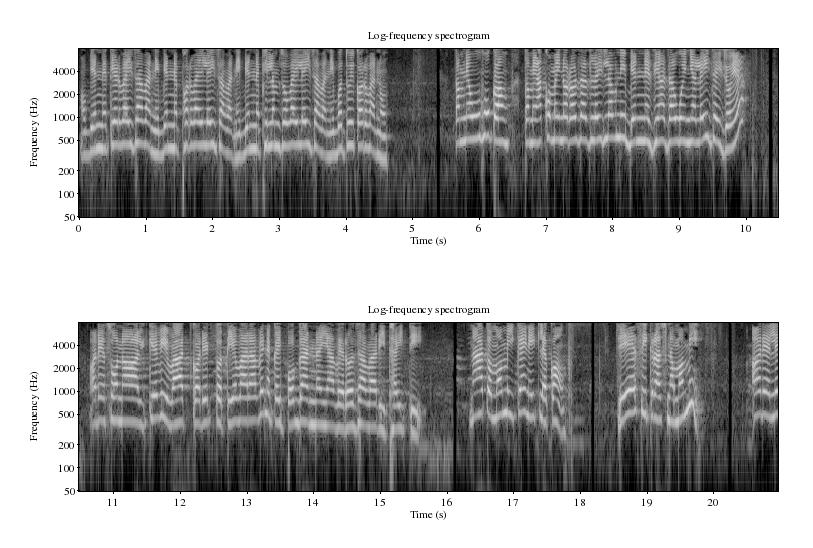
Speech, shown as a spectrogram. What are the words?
બેનને તેડવાઈ જવાની, બેનને ફરવાઈ લઈ જવાની, બેનને ફિલ્મ જોવાઈ લઈ જવાની, બધુંય કરવાનું. તમને હું શું કહું? તમે આખો મહિનો રજા જ લઈ લઉં ની, બેનને જ્યાં જાવ અહીંયા લઈ જઈજો, હે? અરે સોનલ, કેવી વાત કરે તો તહેવાર આવે ને, કઈ પગાર નહીં આવે, રજાવાળી થઈ હતી ના તો મમ્મી કઈ ને એટલે કહું. જય શ્રી કૃષ્ણ, મમ્મી. અરે લે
